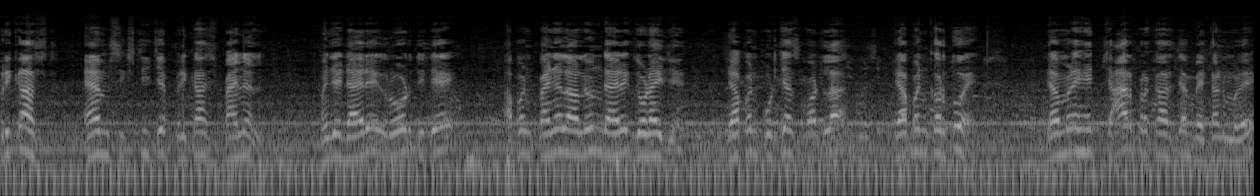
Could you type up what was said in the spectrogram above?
प्रिकास्ट एम सिक्स्टीचे प्रिकास्ट पॅनल म्हणजे डायरेक्ट रोड तिथे आपण पॅनल आणून डायरेक्ट जोडायचे. ते आपण पुढच्या स्पॉटला ते आपण करतोय. त्यामुळे हे चार प्रकारच्या मेथडमुळे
